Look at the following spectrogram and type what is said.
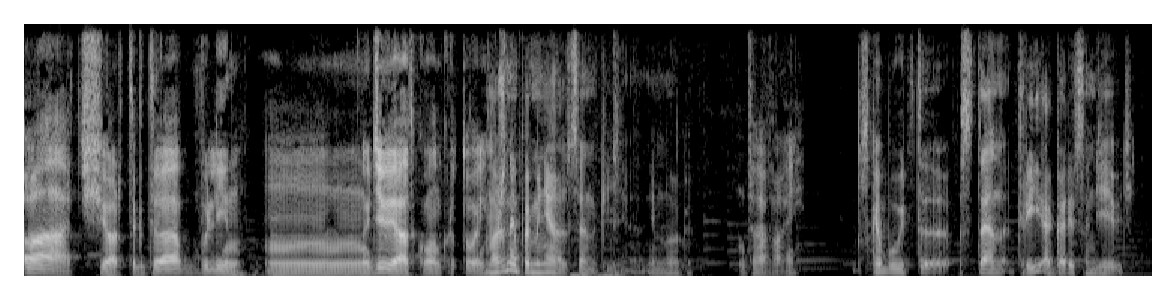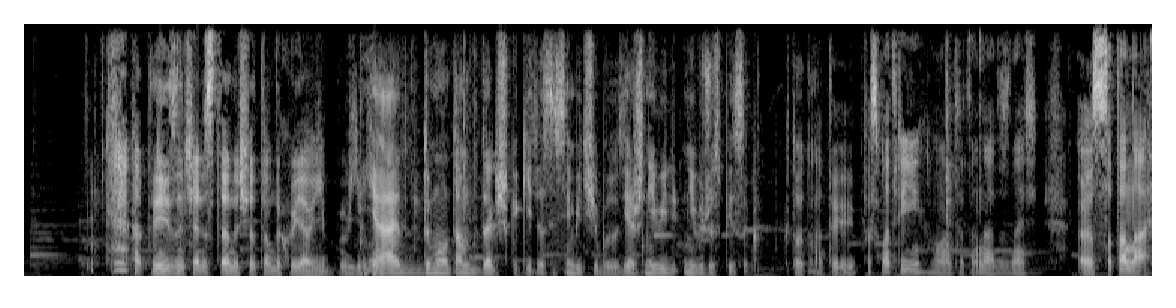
А, черт, тогда, блин. м, ну, девятку, он крутой. Можно я поменяю оценки немного? Давай. Пускай будет э, Стэн 3, а Гаррисон 9. А ты изначально Стэну что там дохуя въеб- въебал? Я думал, там дальше какие-то совсем бичи будут. Я же не, види- не вижу список, кто А там. ты посмотри, вот это надо знать. Э, сатана.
